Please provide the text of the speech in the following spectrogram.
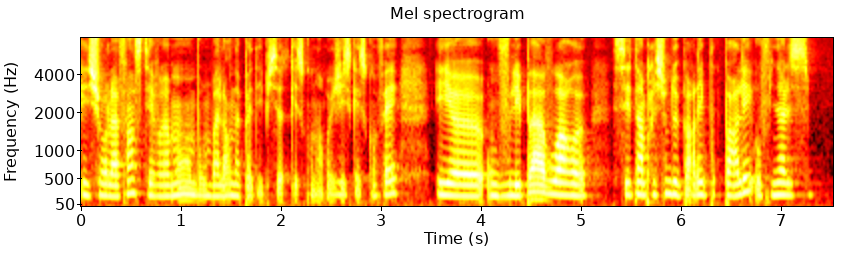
Et sur la fin, c'était vraiment bon, bah là, on n'a pas d'épisode, qu'est-ce qu'on enregistre, qu'est-ce qu'on fait? Et euh, on voulait pas avoir euh, cette impression de parler pour parler. Au final,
